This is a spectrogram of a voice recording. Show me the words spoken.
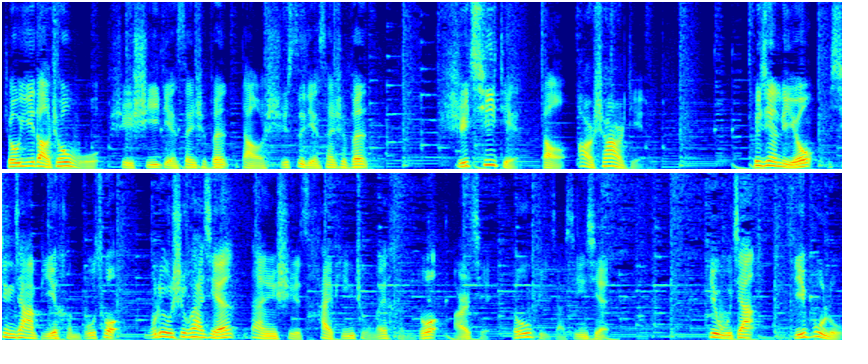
周一到周五是十一点三十分到十四点三十分，十七点到二十二点。推荐理由：性价比很不错，五六十块钱，但是菜品种类很多，而且都比较新鲜。第五家吉布鲁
